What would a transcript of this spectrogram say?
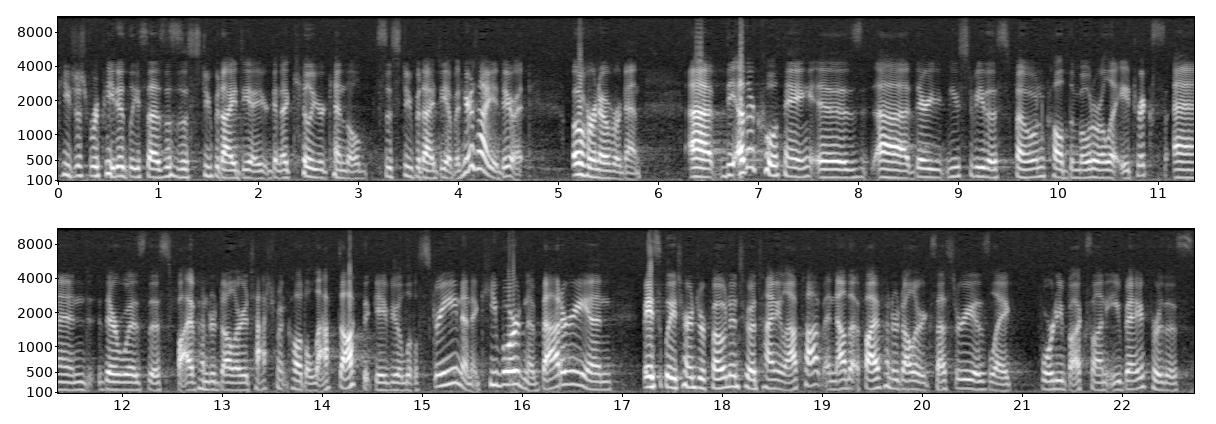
he just repeatedly says, This is a stupid idea. You're going to kill your Kindle. It's a stupid idea. But here's how you do it over and over again. Uh, the other cool thing is uh, there used to be this phone called the Motorola Atrix, and there was this $500 attachment called a laptop that gave you a little screen and a keyboard and a battery, and basically turned your phone into a tiny laptop. And now that $500 accessory is like 40 bucks on eBay for this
